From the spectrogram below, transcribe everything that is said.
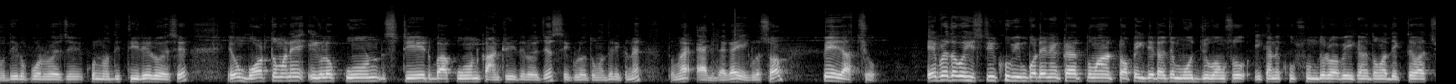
নদীর উপর রয়েছে, কোন নদীর তীরে রয়েছে এবং বর্তমানে এগুলো কোন স্টেট বা কোন কান্ট্রিতে রয়েছে সেগুলো তোমাদের এখানে তোমরা এক জায়গায় এগুলো সব পেয়ে যাচ্ছ। এরপরে দেখো হিস্ট্রির খুব ইম্পর্টেন্ট একটা তোমার টপিক যেটা হচ্ছে মৌর্য বংশ। এখানে খুব সুন্দরভাবে এখানে তোমরা দেখতে পাচ্ছ।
